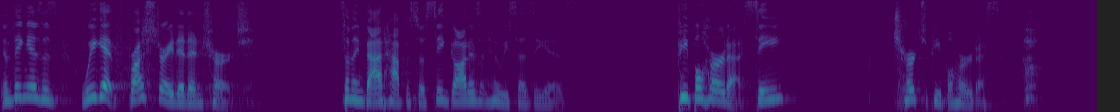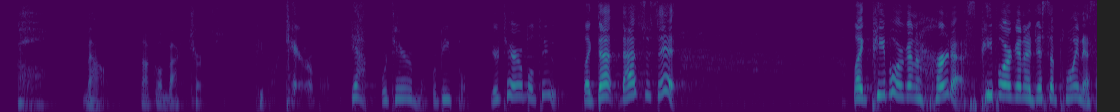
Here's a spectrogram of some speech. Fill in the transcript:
And the thing is, is we get frustrated in church. Something bad happens So. See, God isn't who He says He is. People hurt us. See, church people hurt us. oh, I'm out. Not going back to church. People are terrible. Yeah, we're terrible. We're people. You're terrible too. Like that, that's just it. Like people are gonna hurt us, people are gonna disappoint us.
